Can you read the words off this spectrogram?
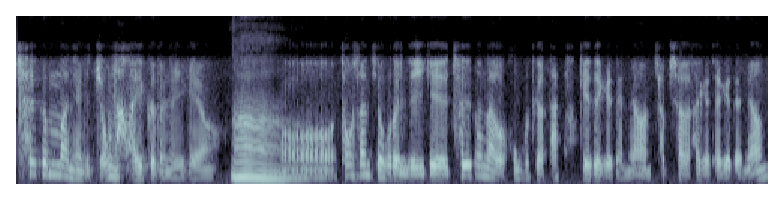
철근만 현재 쭉 남아 있거든요 이게요. 아. 어 통상적으로 이제 이게 철근하고 콘크리트가 딱 붙게 되게 되면 접착을 하게 되게 되면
